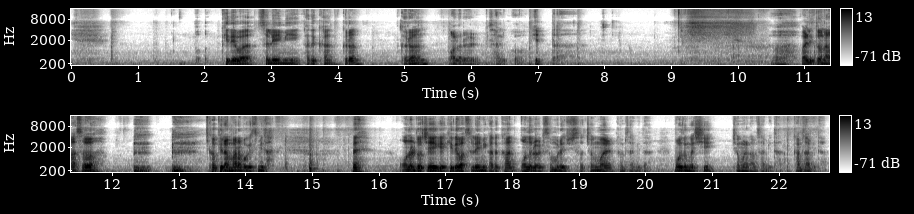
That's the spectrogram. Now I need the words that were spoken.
기대와 설렘이 가득한 그런 그런 오늘을 살고 있다. 아, 빨리 또 나가서 커피를 말아 보겠습니다. 네, 오늘도 저에게 기대와 설렘이 가득한 오늘을 선물해 주셔서 정말 감사합니다. 모든 것이 정말 감사합니다. 감사합니다.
